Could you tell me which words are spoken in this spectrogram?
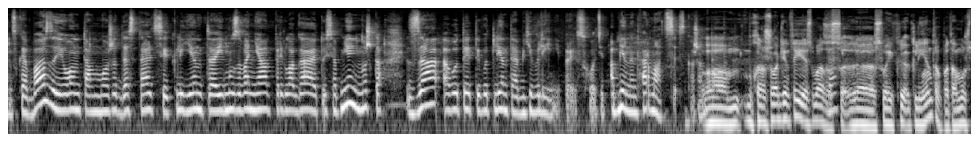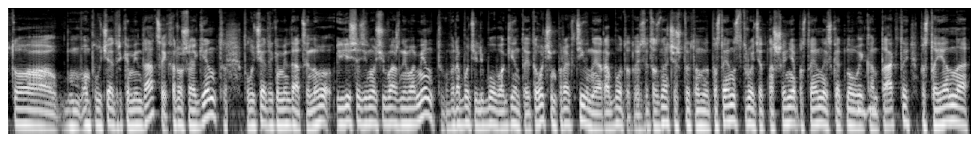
клиентская база, и он там может достать клиента, ему звонят, предлагают, то есть обмен немножко за вот этой вот лентой объявлений происходит, обмен информацией, скажем так. Ну, хорошо, у агента есть база да? Э, своих клиентов, потому что он получает рекомендации, хороший агент получает рекомендации, но есть один очень важный момент в работе любого агента, это очень проактивная работа, то есть это значит, что это надо постоянно строить отношения, постоянно искать новые контакты, постоянно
